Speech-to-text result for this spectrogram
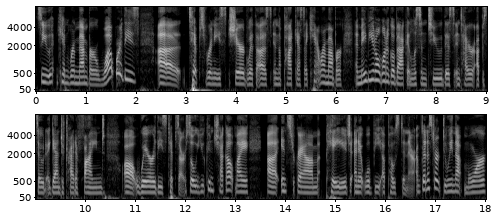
so you can remember what were these uh, tips Renese shared with us in the podcast. I can't remember. And maybe you don't want to go back and listen to this entire episode again to try to find uh, where these tips are. So you can check out my uh, Instagram page and it will be a post in there. I'm going to start doing that more.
